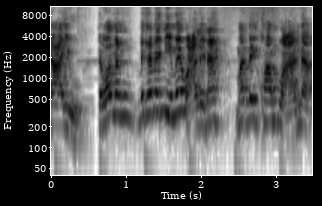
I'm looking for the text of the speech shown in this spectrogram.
ได้อยู่ แต่ว่ามันไม่ใช่ไม่มีไม่หวานเลยนะ มันเป็นความหวานแบบ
